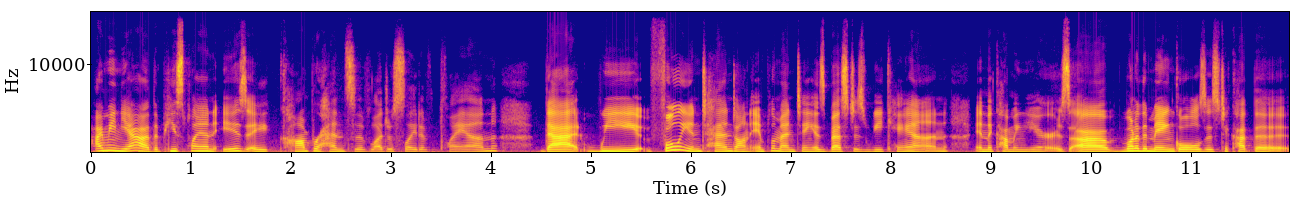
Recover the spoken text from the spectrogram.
I mean, yeah, the peace plan is a comprehensive legislative plan that we fully intend on implementing as best as we can in the coming years. Uh, one of the main goals is to cut the,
